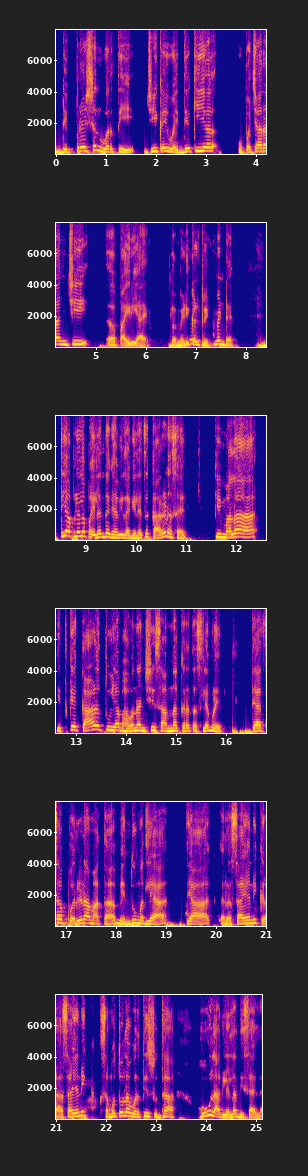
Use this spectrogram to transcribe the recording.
डिप्रेशन वरती जी काही वैद्यकीय उपचारांची पायरी आहे किंवा मेडिकल ट्रीटमेंट आहे ती आपल्याला पहिल्यांदा घ्यावी लागेल. ह्याचं कारण असं आहे की मला इतके काळ तू या भावनांशी सामना करत असल्यामुळे त्याचा परिणाम आता मेंदूमधल्या त्या रासायनिक रासायनिक समतोलावरती सुद्धा होऊ लागलेला दिसायला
